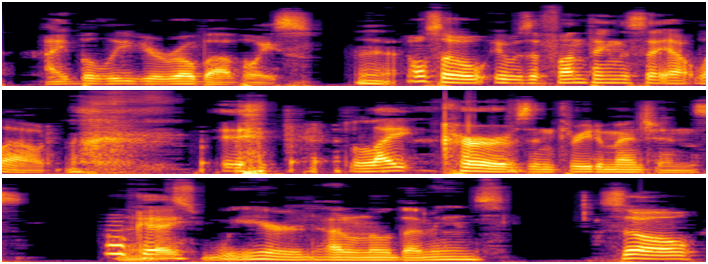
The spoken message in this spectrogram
I believe your robot voice. Yeah. Also, it was a fun thing to say out loud. Light curves in three dimensions. Okay. That's weird. I don't know what that means. So,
